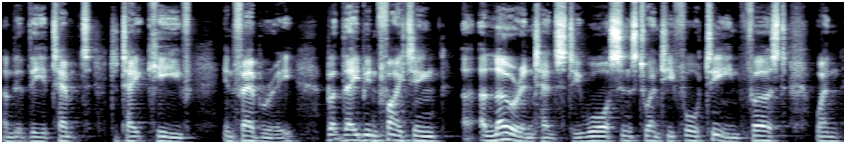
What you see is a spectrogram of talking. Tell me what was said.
and the, the attempt to take Kiev in February. But they've been fighting a, a lower intensity war since 2014. First, when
